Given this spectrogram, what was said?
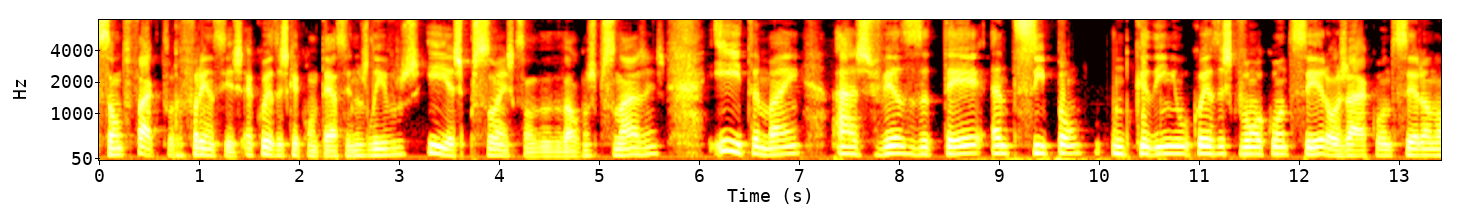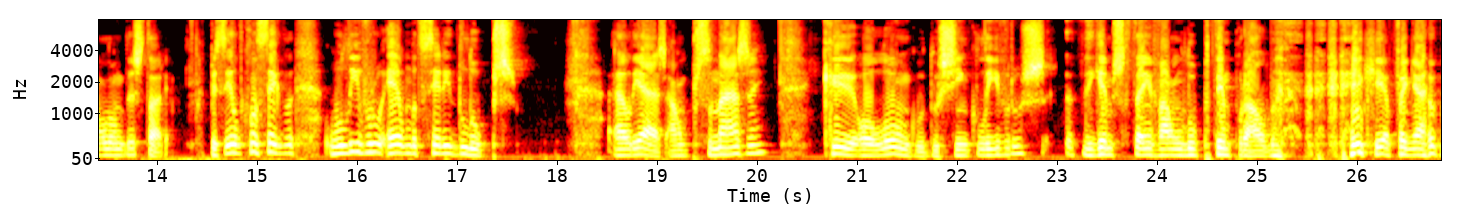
são de facto referências a coisas que acontecem nos livros e as expressões que são de, de alguns personagens e também às vezes até antecipam um bocadinho coisas que vão acontecer ou já aconteceram ao longo da história. Por isso ele consegue. O livro é uma série de loops. Aliás, há um personagem que ao longo dos cinco livros, digamos que tem vá um loop temporal em que é apanhado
